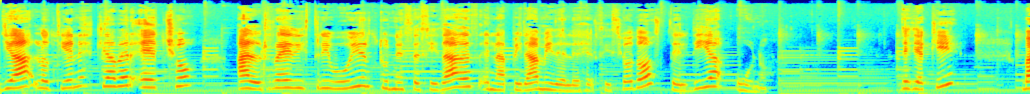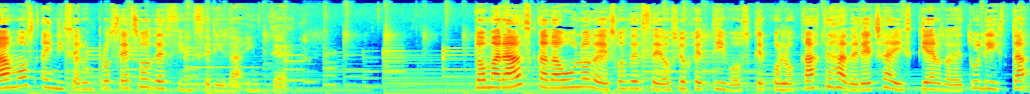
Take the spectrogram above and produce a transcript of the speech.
ya lo tienes que haber hecho al redistribuir tus necesidades en la pirámide del ejercicio 2 del día 1. Desde aquí vamos a iniciar un proceso de sinceridad interna. Tomarás cada uno de esos deseos y objetivos que colocaste a derecha e izquierda de tu lista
